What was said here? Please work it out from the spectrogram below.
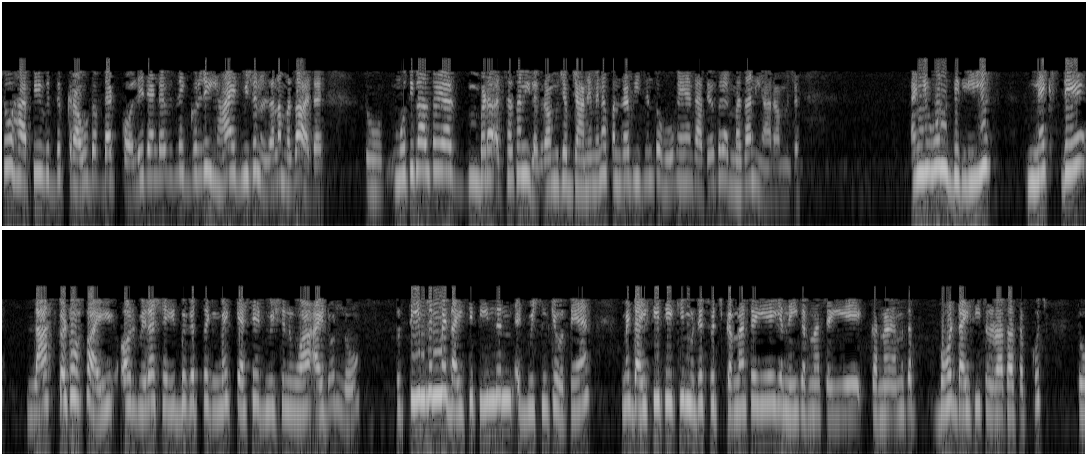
so happy with the crowd of that college and I was like guru ji यहाँ एडमिशन हो जाना मज़ा आ जाए। तो मोतीलाल तो यार बड़ा अच्छा सा नहीं लग रहा। मुझे अब जाने में ना पंद्रह बीस दिन तो हो गए हैं जाते हुए तो मज़ा नहीं आ रहा मुझे। And you won't believe next day last cut off I और मेरा शहीद भगत सिंह में कैसे एडमिशन हुआ आई डोंट नो तो तीन दिन में डाइसी तीन दिन एडमिशन के होते हैं। मैं डाइसी थी कि मुझे स्विच करना चाहिए या नहीं करना चाहिए, करना मतलब बहुत डाइसी चल रहा था सब कुछ। तो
